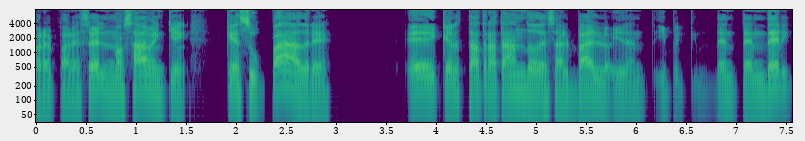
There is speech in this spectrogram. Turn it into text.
pero al parecer no saben que, que su padre el que está tratando de salvarlo y de, de entender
